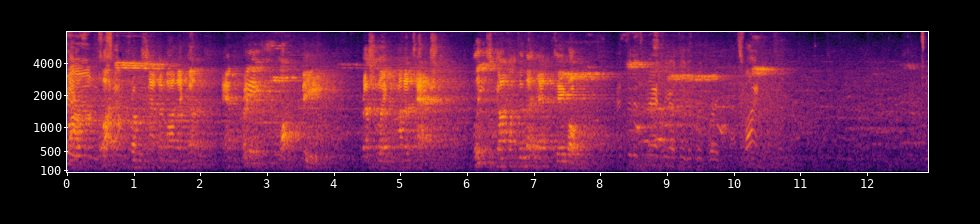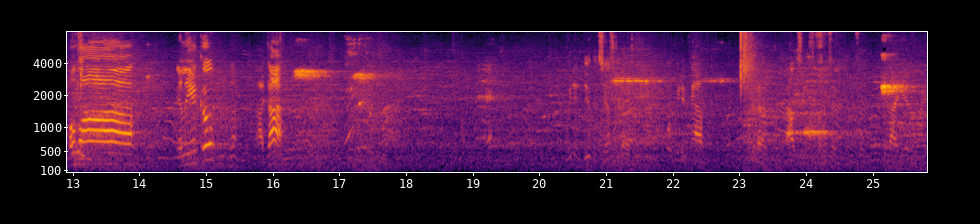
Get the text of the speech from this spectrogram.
Mark Buck from Santa Monica. And Ray Lockby, Wrestling Unattached. Please come to the head table. After this match, we gotta take a quick break. That's fine. Hola, Ilyenko? Ada. We didn't do this yesterday, but we didn't have uh, options. So it's a, it was a really good idea tonight.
